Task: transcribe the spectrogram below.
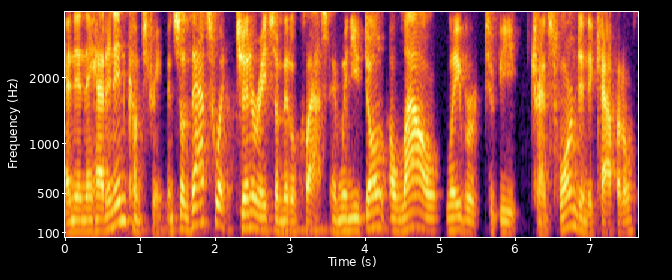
And then they had an income stream. And so that's what generates a middle class. And when you don't allow labor to be transformed into capital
